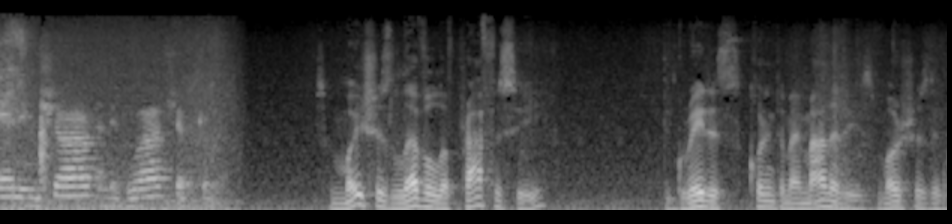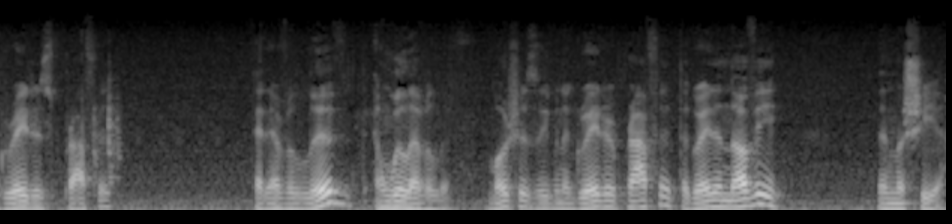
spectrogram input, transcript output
and in Shar HaNevuah chapter 1. So Moshe's level of prophecy, the greatest, according to Maimonides, Moshe is the greatest prophet that ever lived and will ever live. Moshe is even a greater prophet, a greater Navi than Mashiach.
